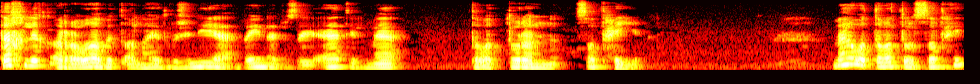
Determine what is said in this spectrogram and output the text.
تخلق الروابط الهيدروجينية بين جزيئات الماء توترا سطحيا. ما هو التوتر السطحي؟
